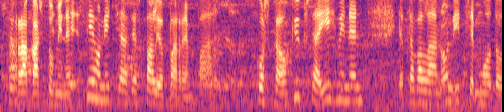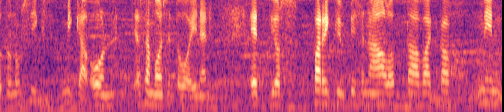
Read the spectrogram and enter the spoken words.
Se rakastuminen? Se, se on itse asiassa paljon parempaa koska on kypsä ihminen ja tavallaan on itse muotoutunut siksi, mikä on, ja samoin se toinen. Että jos parikymppisenä aloittaa vaikka, niin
